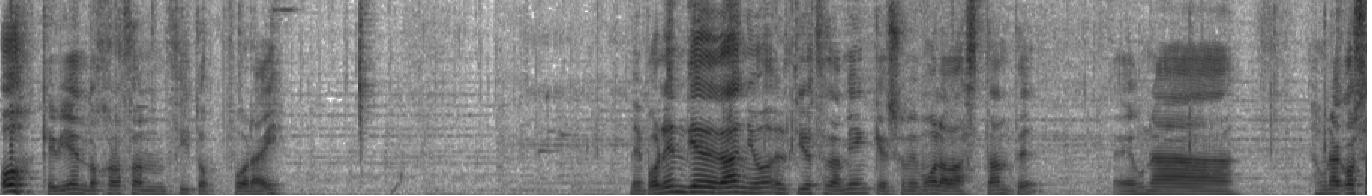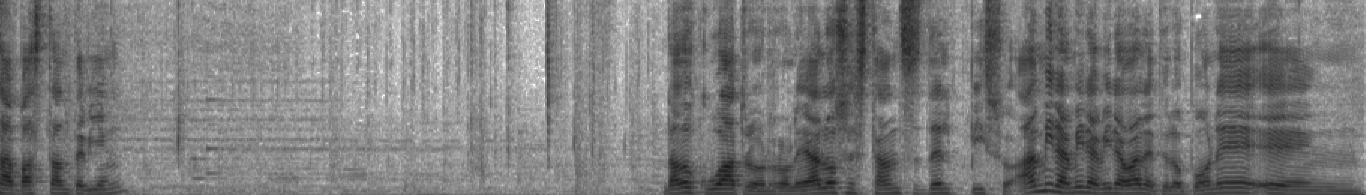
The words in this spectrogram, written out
¡Oh! ¡Qué bien! Dos corazoncitos por ahí. Me ponen 10 de daño el tío este también, que eso me mola bastante. Es una... Es una cosa bastante bien. Dado 4, rolea los stands del piso Ah, mira, mira, mira, vale, te lo pone en...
